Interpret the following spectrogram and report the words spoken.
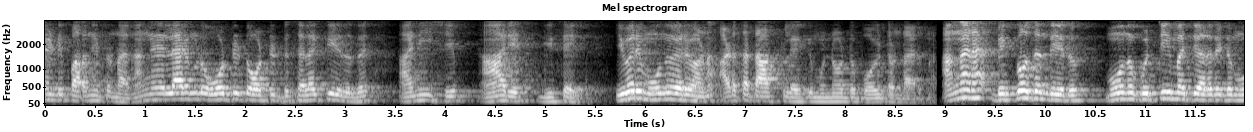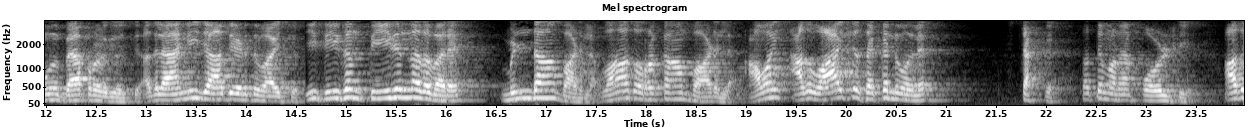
വേണ്ടി പറഞ്ഞിട്ടുണ്ടായിരുന്നു. അങ്ങനെ എല്ലാവരും കൂടി ഓട്ടിട്ട് ഓട്ടിട്ട് സെലക്ട് ചെയ്തത് അനീഷ് ആര്യൻ ഗിസേൽ ഇവർ മൂന്നുപേരുമാണ് അടുത്ത ടാസ്കിലേക്ക് മുന്നോട്ട് പോയിട്ടുണ്ടായിരുന്നത്. അങ്ങനെ ബിഗ് ബോസ് എന്ത് ചെയ്തു? മൂന്ന് കുറ്റിയും വെച്ച് ചേർത്തിട്ട് മൂന്ന് പേപ്പർ എഴുതി വെച്ച്. അതിൽ അനീഷ് ആദ്യം എടുത്ത് വായിച്ചു. ഈ സീസൺ തീരുന്നത് വരെ മിണ്ടാൻ പാടില്ല. വാ തുറക്കാൻ പാടില്ല. അവൻ അത് വായിച്ച സെക്കൻഡ് മുതൽ സ്റ്റക്ക് സത്യം പറഞ്ഞാൽ ക്വാളിറ്റി അത്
